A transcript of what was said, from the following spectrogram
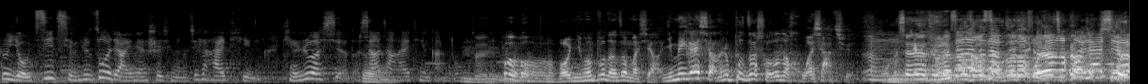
就有激情去做这样一件事情了，其实还挺挺热血的，想想还挺感动的。对，不不不不不，你们不能这么想，你们应该想的是不择手段的活下去。我们现在就我们现在就在不择手段的活下去了。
